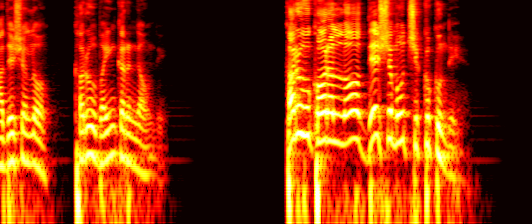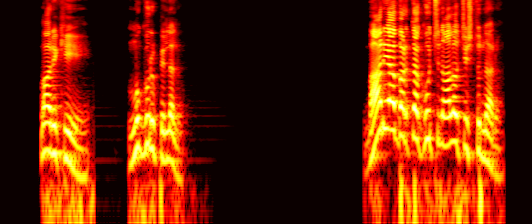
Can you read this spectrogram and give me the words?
ఆ దేశంలో కరువు భయంకరంగా ఉంది. కరువు కోరల్లో దేశము చిక్కుకుంది. వారికి ముగ్గురు పిల్లలు. భార్యాభర్త కూర్చుని ఆలోచిస్తున్నారు.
